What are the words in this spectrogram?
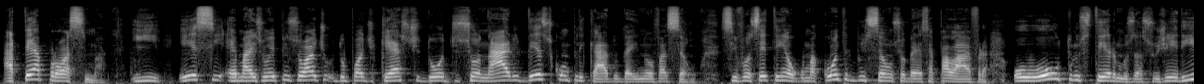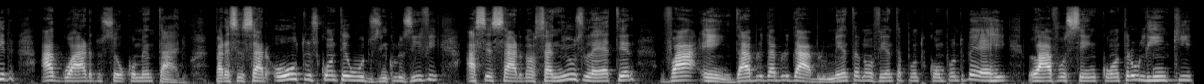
Até a próxima. E esse é mais um episódio do podcast do Dicionário Descomplicado da Inovação. Se você tem alguma contribuição sobre essa palavra ou outros termos a sugerir, aguardo seu comentário. Para acessar outros conteúdos, inclusive acessar nossa newsletter, vá em www.menta90.com.br. Lá você encontra o link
